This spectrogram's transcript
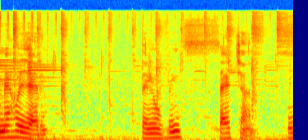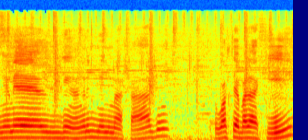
nome é Rogério. Tenho 27 anos. Meu nome é Leandro Menino Machado. Eu gosto de trabalhar aqui.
